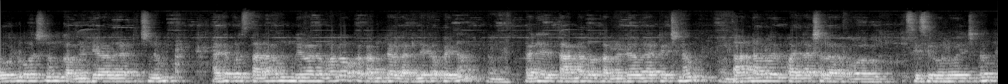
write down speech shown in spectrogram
రోడ్లు పోసినాం కమ్యూనిటీ హాల్ కట్టించినాం అయితే ఇప్పుడు స్థలం వివాదం వల్ల ఒక హాల్ కట్టలేకపోయినా. కానీ తాండాలో హాల్ కట్టించినాం. తాండాలో పది లక్షల సీసీ రోడ్లు వేయించినాం.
